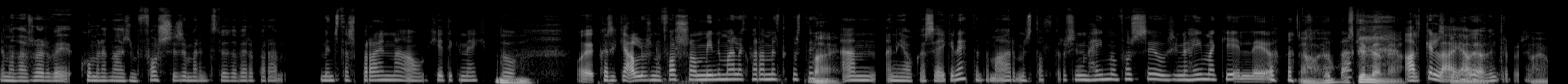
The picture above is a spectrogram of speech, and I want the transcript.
nema það svo erum við komin hérna að þessum fossi sem er endist að vera bara minnsta spræna og hétt ekki neitt og, Mhm. og er kannski ekki alveg svona foss á mínumæli hverða minnsta kosti. Nei. en, en ég ákvað að segja ekki neitt en það maður er minn stoltur af sínum heimafossi og sínu heimagili og já, Þetta- algjörlega, já, já, Skiljanlega. 100% Já, já,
